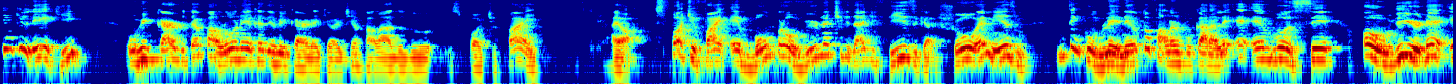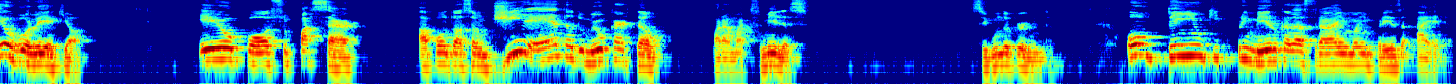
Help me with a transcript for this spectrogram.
tenho que ler aqui. O Ricardo até falou, né? Cadê o Ricardo aqui? Ó? Ele tinha falado do Spotify. Aí, ó, Spotify é bom para ouvir na atividade física. Show, é mesmo. Não tem como ler, né? Eu tô falando pro cara ler, é, é você ouvir, né? Eu vou ler aqui, ó. Eu posso passar a pontuação direta do meu cartão para Max Milhas? Segunda pergunta. Ou tenho que primeiro cadastrar em uma empresa aérea?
